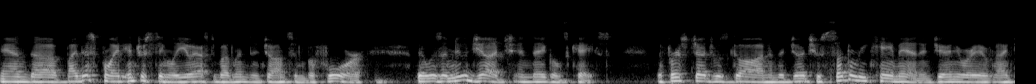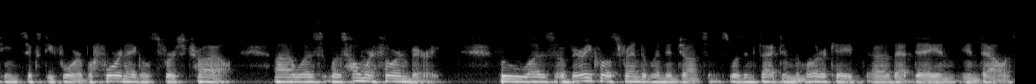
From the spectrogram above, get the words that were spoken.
and uh, by this point, interestingly, you asked about Lyndon Johnson before. There was a new judge in Nagell's case. The first judge was gone, and the judge who suddenly came in in January of 1964, before Nagell's first trial, uh, was was Homer Thornberry who was a very close friend of Lyndon Johnson's, was in fact in the motorcade uh, that day in, in Dallas.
